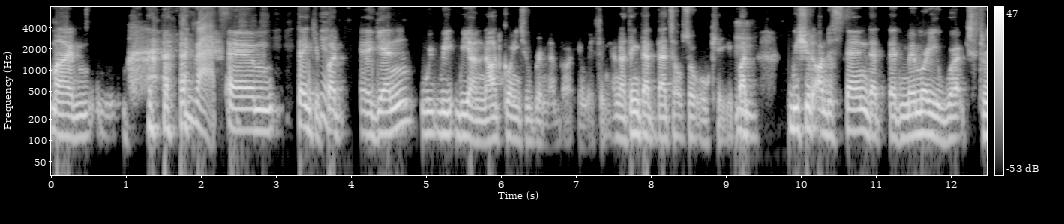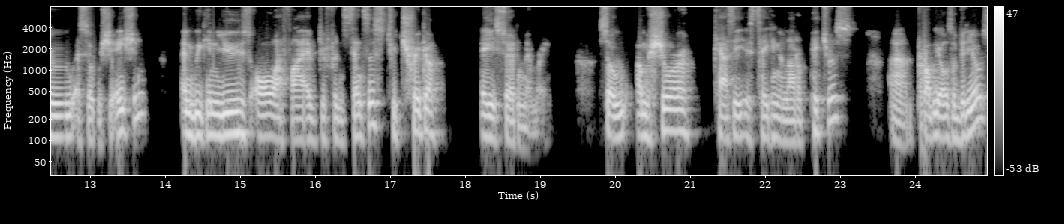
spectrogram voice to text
My Congrats. um, thank you. Yeah. But again, we, we we are not going to remember everything, and I think that that's also okay. But Mm. we should understand that that memory works through association, and we can use all our five different senses to trigger a certain memory. So I'm sure Cassie is taking a lot of pictures. uh, probably also videos.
